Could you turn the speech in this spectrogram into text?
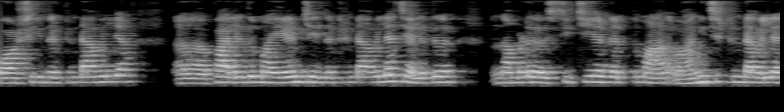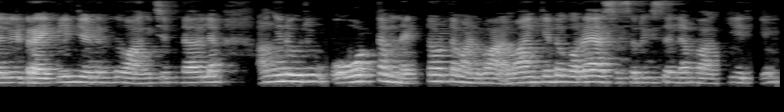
വാഷ് ചെയ്തിട്ടുണ്ടാവില്ല. പലതും അയൺ ചെയ്തിട്ടുണ്ടാവില്ല. ചിലത് നമ്മൾ സ്റ്റിച്ച് ചെയ്യേണ്ടത് വാങ്ങിച്ചിട്ടുണ്ടാവില്ല അല്ലെങ്കിൽ ഡ്രൈ ക്ലീൻ ചെയ്യേണ്ടത് വാങ്ങിച്ചിട്ടുണ്ടാവില്ല. അങ്ങനെ ഒരു ഓട്ടം നെട്ടോട്ടമാണ്. വാങ്ങിക്കേണ്ട കുറേ അക്സസറീസ് എല്ലാം ബാക്കിയായിരിക്കും.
